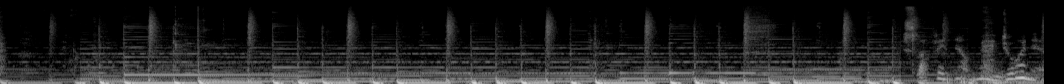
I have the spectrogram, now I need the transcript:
It's lovely. Now I'm really enjoying it.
